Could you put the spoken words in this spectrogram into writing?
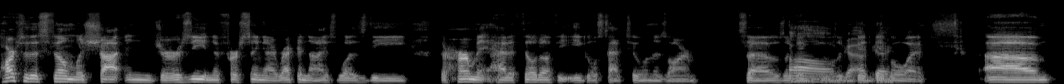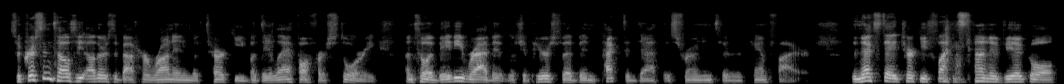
parts of this film was shot in Jersey, and the first thing I recognized was the the hermit had a Philadelphia Eagles tattoo on his arm. So it was like a, it Oh, was like okay, a good okay. giveaway. Um, so Kristen tells the others about her run-in with Turkey, but they laugh off her story until a baby rabbit, which appears to have been pecked to death, is thrown into their campfire. The next day, Turkey flags down a vehicle.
